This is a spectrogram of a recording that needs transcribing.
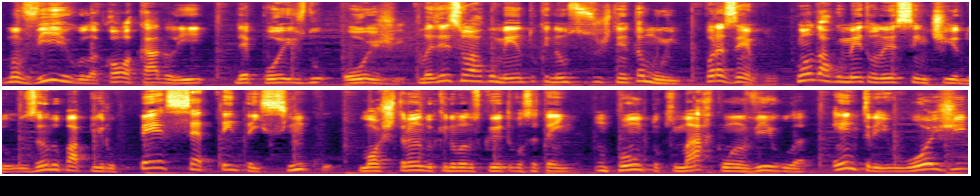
uma vírgula colocada ali depois do hoje. Mas esse é um argumento que não se sustenta muito. Por exemplo, quando argumentam nesse sentido usando o papiro P75, mostrando que no manuscrito você tem um ponto que marca uma vírgula entre o hoje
